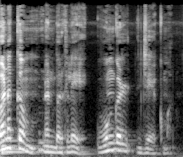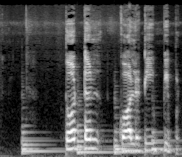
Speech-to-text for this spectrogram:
வணக்கம் நண்பர்களே உங்கள் Jayakumar. Total quality people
